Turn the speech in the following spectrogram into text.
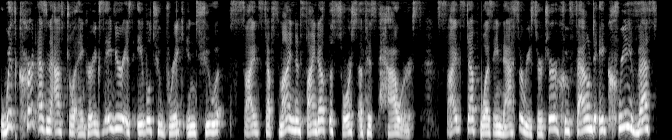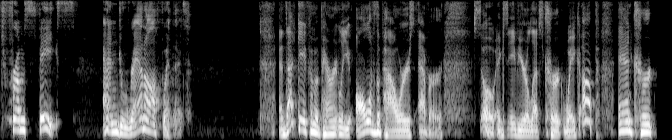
with Kurt as an astral anchor, Xavier is able to break into Sidestep's mind and find out the source of his powers. Sidestep was a NASA researcher who found a Kree vest from space and ran off with it. And that gave him apparently all of the powers ever. So Xavier lets Kurt wake up, and Kurt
